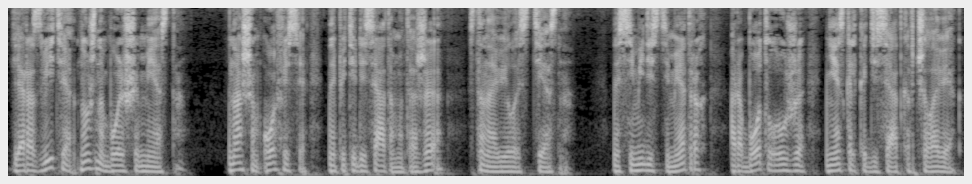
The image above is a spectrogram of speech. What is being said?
Для развития нужно больше места. В нашем офисе на 50 этаже становилось тесно. На 70 метрах работало уже несколько десятков человек.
